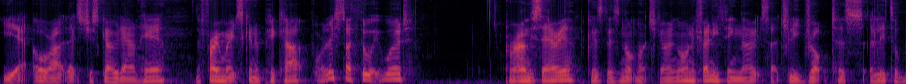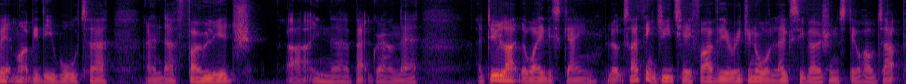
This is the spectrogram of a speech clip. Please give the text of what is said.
Yeah, alright, let's just go down here. The frame rate's going to pick up, or at least I thought it would around this area because there's not much going on. If anything, though, it's actually dropped us a little bit. Might be the water and uh, foliage uh, in the background there. I do like the way this game looks. I think GTA 5, the original or legacy version, still holds up,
